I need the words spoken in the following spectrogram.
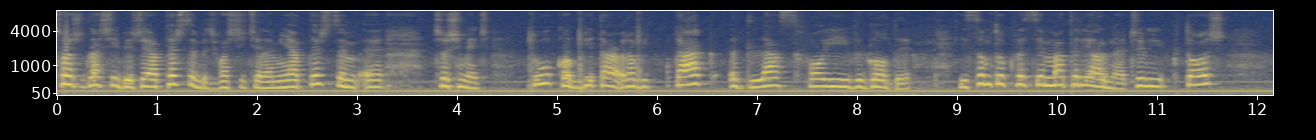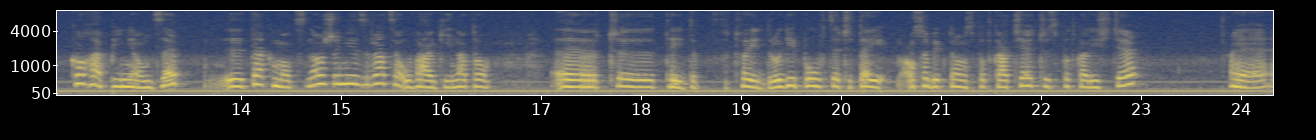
coś dla siebie, że ja też chcę być właścicielem, ja też chcę e, coś mieć. Tu kobieta robi tak dla swojej wygody. I są to kwestie materialne, czyli ktoś kocha pieniądze y, tak mocno, że nie zwraca uwagi na to, e, czy tej twojej drugiej połówce, czy tej osobie, którą spotkacie, czy spotkaliście, e,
